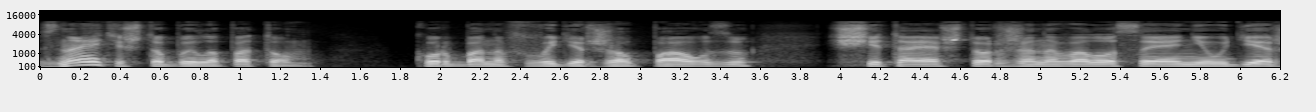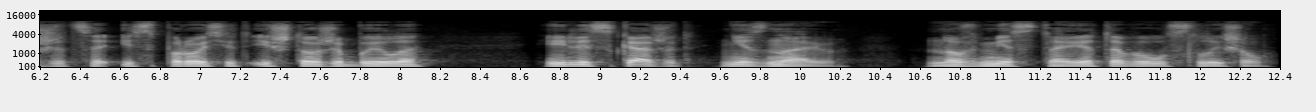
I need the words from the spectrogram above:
Знаете, что было потом? Курбанов выдержал паузу, считая, что ржановолосая не удержится и спросит, и что же было? Или скажет, не знаю но вместо этого услышал.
